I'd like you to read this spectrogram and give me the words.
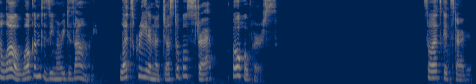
Hello, welcome to Zmarie Design. Let's create an adjustable strap boho purse. So let's get started.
